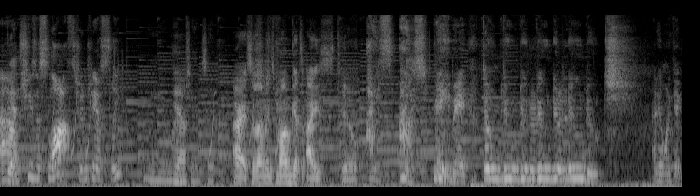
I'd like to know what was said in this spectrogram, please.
Um, Yes. She's a sloth. Shouldn't she have sleep? Yeah. she has sleep. All right. So that means mom gets ice two. Ice, ice, baby. Doom, doom, doom, doom, doom, doom, doom, doom. I didn't want to get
